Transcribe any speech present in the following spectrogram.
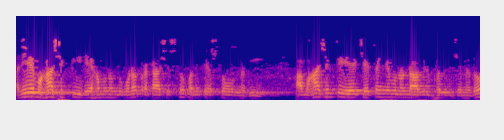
అదే మహాశక్తి ఈ దేహమునందు కూడా ప్రకాశిస్తూ పనిచేస్తూ ఉన్నది. ఆ మహాశక్తి ఏ చైతన్యము నుండి ఆవిర్భవించినదో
